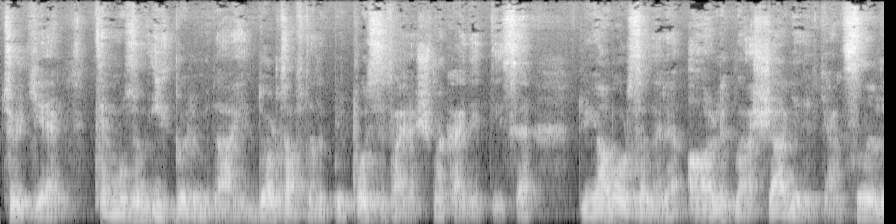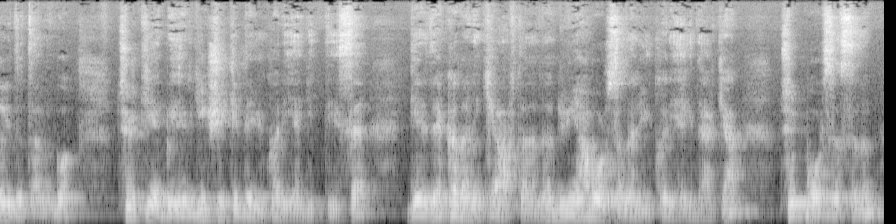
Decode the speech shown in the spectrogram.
Türkiye Temmuz'un ilk bölümü dahil 4 haftalık bir pozitif ayrışma kaydettiyse dünya borsaları ağırlıkla aşağı gelirken sınırlıydı tabii bu. Türkiye belirgin şekilde yukarıya gittiyse geride kalan iki haftada da dünya borsaları yukarıya giderken Türk borsasının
